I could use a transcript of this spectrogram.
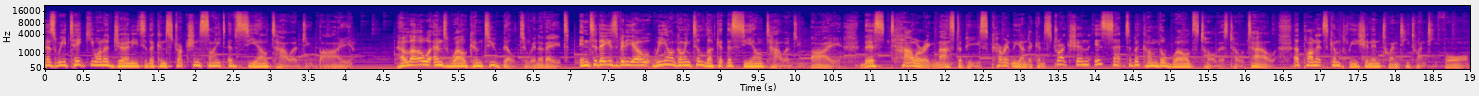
as we take you on a journey to the construction site of Ciel Tower, Dubai. Hello and welcome to Build to Innovate. In today's video, we are going to look at the Ciel Tower Dubai. This towering masterpiece, currently under construction, is set to become the world's tallest hotel upon its completion in 2024.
